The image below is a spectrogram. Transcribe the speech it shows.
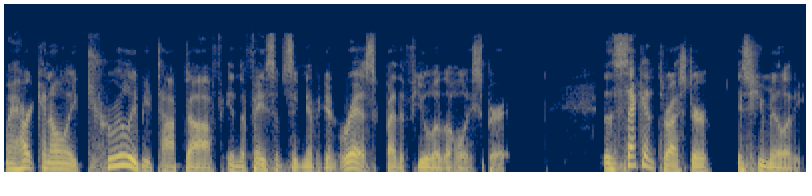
My heart can only truly be topped off in the face of significant risk by the fuel of the Holy Spirit. The second thruster is humility.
